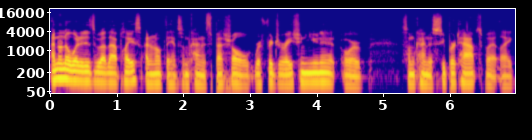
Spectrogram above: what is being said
I don't know what it is about that place. I don't know if they have some kind of special refrigeration unit or some kind of super taps, but like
